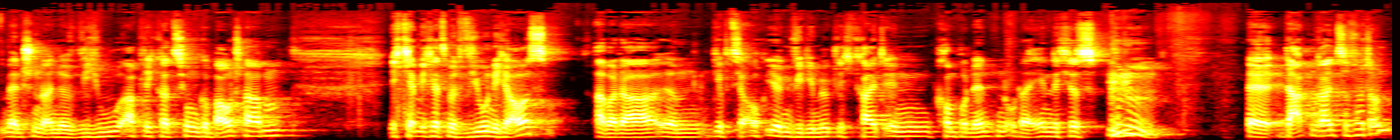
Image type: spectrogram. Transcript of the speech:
Menschen eine View-Applikation gebaut haben. Ich kenne mich jetzt mit View nicht aus, aber da ähm, gibt es ja auch irgendwie die Möglichkeit, in Komponenten oder ähnliches äh, Daten reinzufüttern.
